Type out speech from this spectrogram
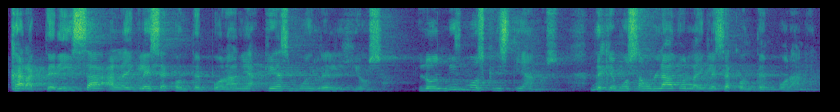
caracteriza a la iglesia contemporánea? Que es muy religiosa. Los mismos cristianos. Dejemos a un lado la iglesia contemporánea.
